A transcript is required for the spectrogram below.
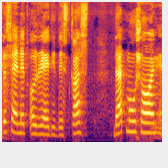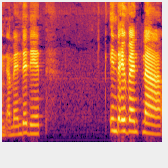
the Senate already discussed that motion and amended it, in the event na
